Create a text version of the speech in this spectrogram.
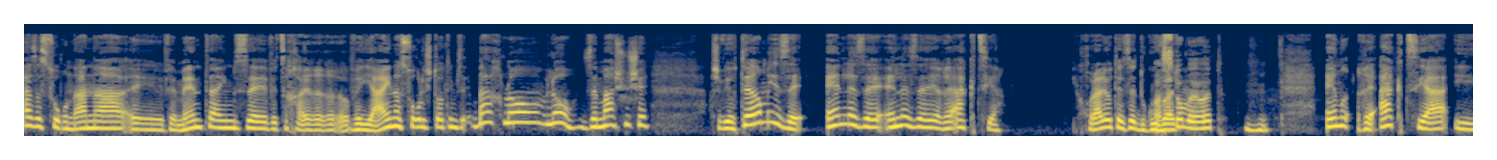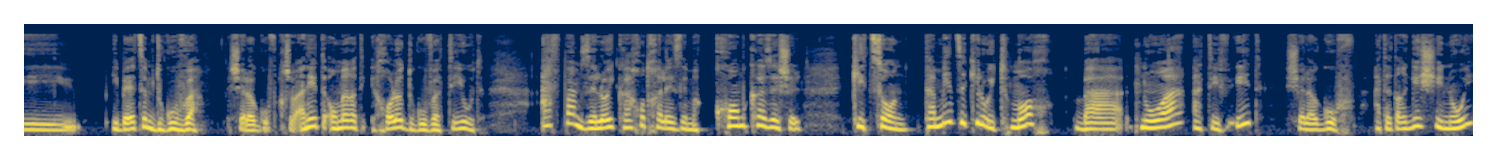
אז אסור ננה אה, ומנטה עם זה, וצריך, ויין אסור לשתות עם זה. באך לא, לא, זה משהו ש... עכשיו, יותר מזה, אין לזה, אין לזה ריאקציה. יכולה להיות איזה תגובה. מה זאת אומרת? אין ריאקציה, היא, היא בעצם תגובה של הגוף. עכשיו, אני אומרת, יכול להיות תגובתיות. אף פעם זה לא ייקח אותך לאיזה מקום כזה של קיצון. תמיד זה כאילו יתמוך בתנועה הטבעית של הגוף. אתה תרגיש שינוי,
